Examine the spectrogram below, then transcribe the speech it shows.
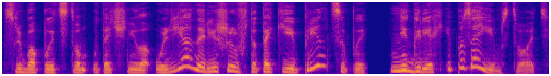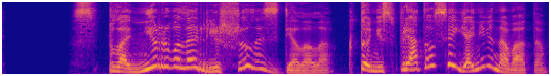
С любопытством уточнила Ульяна, решив, что такие принципы не грех и позаимствовать. Спланировала, решила, сделала. Кто не спрятался, я не виновата.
